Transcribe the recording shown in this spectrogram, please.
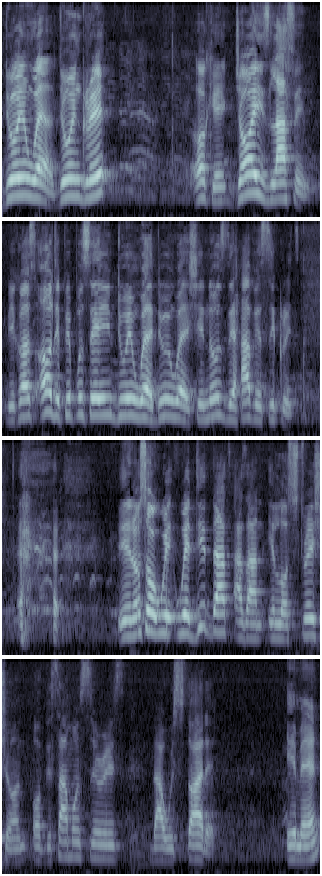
Doing well. Doing great? Okay. Joy is laughing because all the people saying doing well, doing well, she knows they have a secret. you know, so we, we did that as an illustration of the sermon series that we started. Amen.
